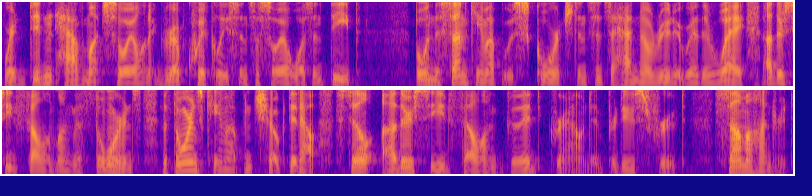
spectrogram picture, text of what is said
where it didn't have much soil, and it grew up quickly since the soil wasn't deep. But when the sun came up, it was scorched, and since it had no root, it withered away. Other seed fell among the thorns. The thorns came up and choked it out. Still, other seed fell on good ground and produced fruit. Some a hundred,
